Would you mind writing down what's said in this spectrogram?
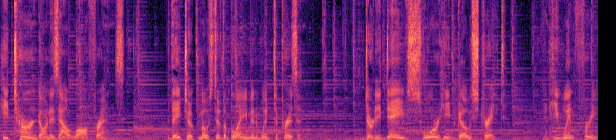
He turned on his outlaw friends they took most of the blame and went to prison. Dirty Dave swore he'd go straight, and he went free.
